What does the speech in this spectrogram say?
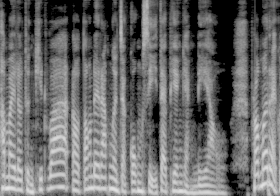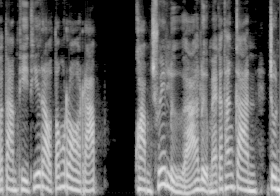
ทำไมเราถึงคิดว่าเราต้องได้รับเงินจากกงสีแต่เพียงอย่างเดียว เพราะเมื่อไหร่ก็ตามทีที่เราต้องรอรับ ความช่วยเหลือหรือแม้กระทั่งการจุน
